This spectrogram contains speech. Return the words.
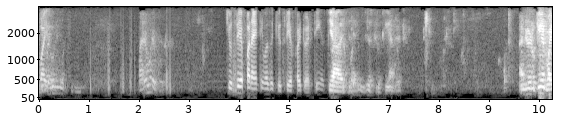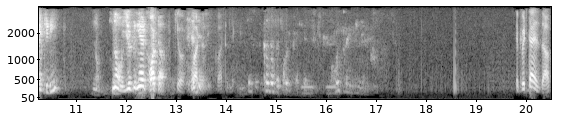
by the way, Q3 FY19 was a Q3 FY20? Yeah, just looking at it. And you're looking at YTD? No. No, you're looking at quarter. Q, quarterly, quarterly. Because of the coal EBITDA is up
